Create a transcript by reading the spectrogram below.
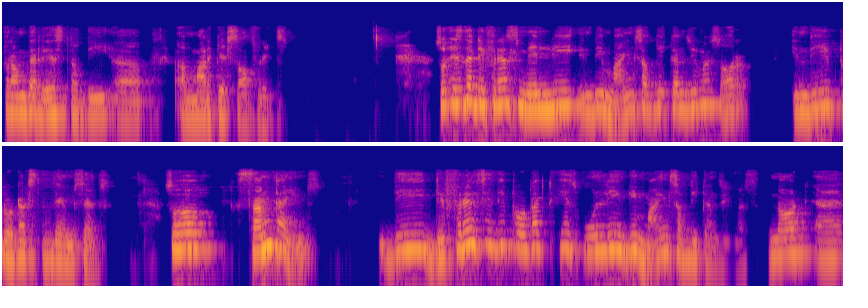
from the rest of the uh, uh, market's offerings. So is the difference mainly in the minds of the consumers or in the products themselves? So sometimes the difference in the product is only in the minds of the consumers, not uh,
